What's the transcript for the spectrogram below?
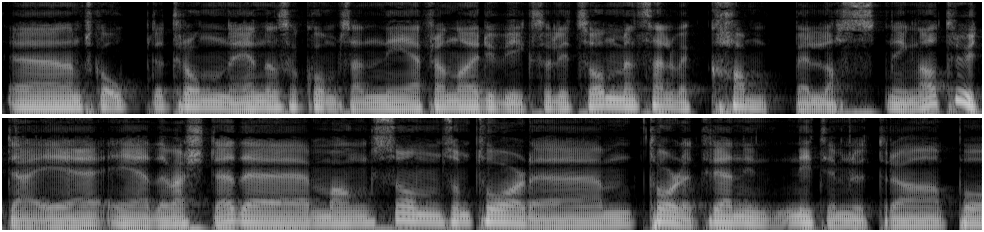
Eh, de skal opp til Trondheim, de skal komme seg ned fra Narvik og litt sånn, men selve kampbelastninga tror ikke jeg er, er, det verste. Det er mange som, som tåler, tåler tre 90 minutter på,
